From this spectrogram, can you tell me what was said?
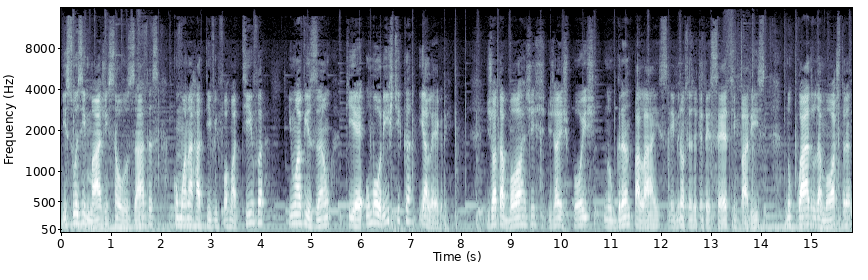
e suas imagens são usadas como uma narrativa informativa e uma visão que é humorística e alegre. J. Borges já expôs no Grand Palais em 1987 em Paris no quadro da mostra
